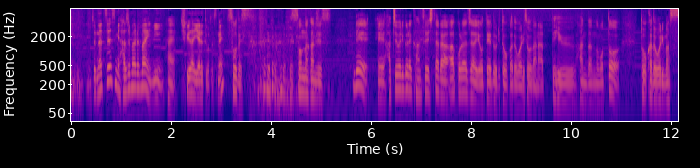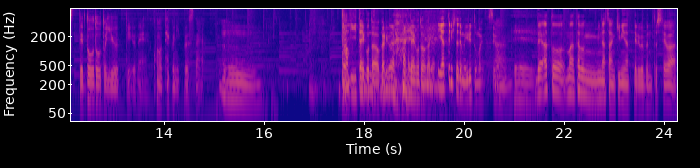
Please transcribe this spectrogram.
じゃあ夏休み始まる前にはい。宿題やるってことですね。そうです。そんな感じです。で、えー8割ぐらい完成したらあこれはじゃあ予定通り10日で終わりそうだなっていう判断のもと10日で終わりますって堂々と言うっていうねこのテクニックですね。うん言いたいことはわかるよ。言いたいことわかる やってる人でもいると思いますよ、うん。えー。であとまあ多分皆さん気になってる部分としては、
